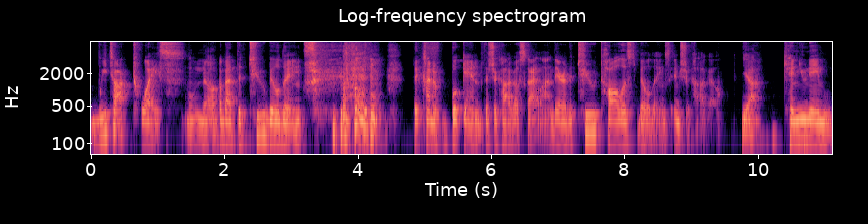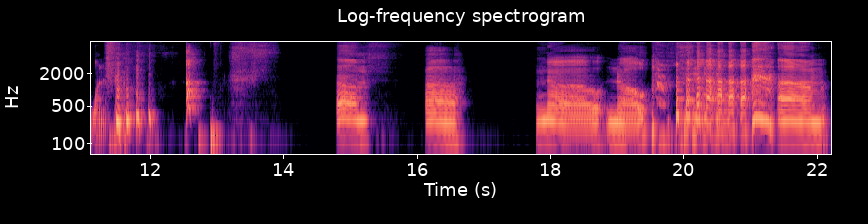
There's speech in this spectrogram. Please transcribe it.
We talked twice Oh no. about the two buildings that kind of bookend the Chicago skyline. They are the two tallest buildings in Chicago. yeah. Can you name one of them? Um. Uh. No. No. um.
